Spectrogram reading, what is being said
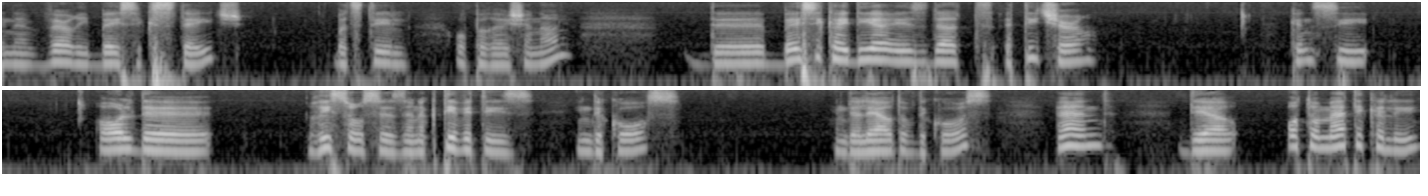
in a very basic stage but still operational the basic idea is that a teacher can see all the resources and activities in the course, in the layout of the course, and they are automatically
